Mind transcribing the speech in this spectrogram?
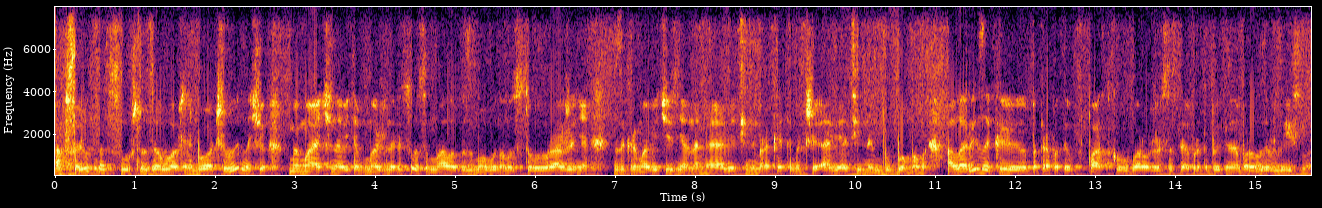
Абсолютно слушне зауваження, бо очевидно, що ми, маючи навіть обмежені ресурси, мали б змогу наносити ураження, зокрема вітчизняними авіаційними ракетами чи авіаційними бомбами. Але ризик е, потрапити в пастку ворожої системи протиповітряної оборони завжди існує.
